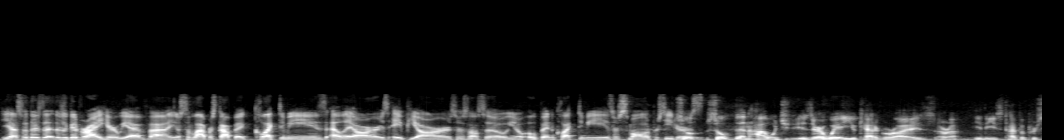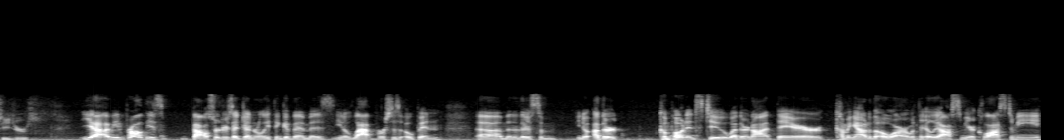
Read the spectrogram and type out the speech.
Yeah, so there's a there's a good variety here. We have uh, you know some laparoscopic colectomies, LARs, APRs. There's also you know open colectomies or smaller So, procedures. so then, how would you? Is there a way you categorize or, uh, these type of procedures? Yeah, I mean, for all these bowel surgeries, I generally think of them as you know lap versus open, um, and then there's some you know other components too, whether or not they're coming out of the OR with an ileostomy or colostomy.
